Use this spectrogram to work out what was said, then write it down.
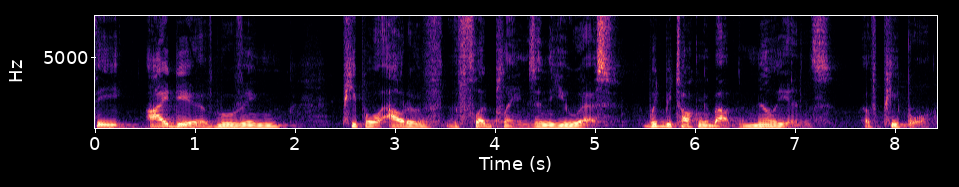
The idea of moving people out of the floodplains in the U.S., we'd be talking about millions of people.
